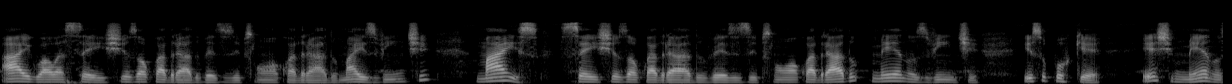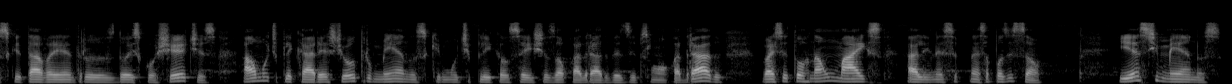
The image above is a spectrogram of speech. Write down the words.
a igual a 6x ao quadrado vezes y ao quadrado mais 20, mais 6x ao quadrado vezes y ao quadrado menos 20. Isso porque este menos que estava entre os dois cochetes, ao multiplicar este outro menos que multiplica o 6x ao quadrado vezes y ao quadrado, vai se tornar um mais ali nessa posição. E este menos,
